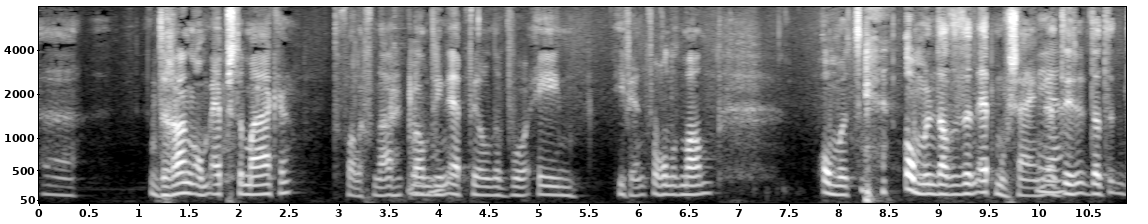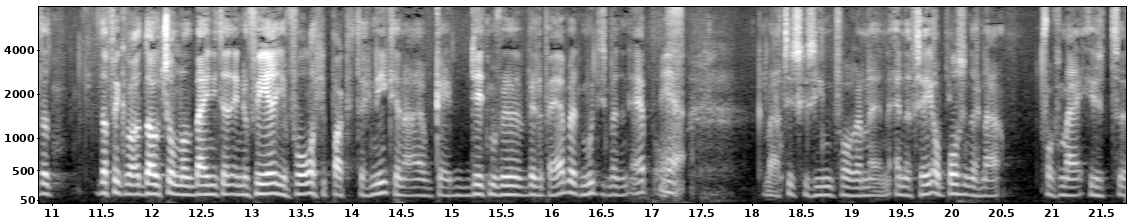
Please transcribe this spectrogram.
eh, drang om apps te maken. Toevallig vandaag een klant Mhm. die een app wilde voor één event voor 100 man. Om het, om dat het een app moest zijn. Ja. Het is, dat, dat, dat vind ik wel doodzonde, want ben je niet aan het innoveren. Je volgt, je pakt de techniek en nou, oké, dit moeten we, willen we hebben. Het moet iets met een app. Of Ja. ik heb laatst iets gezien voor een, een NFC-oplossing. Dacht, nou, volgens mij is het... eh,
